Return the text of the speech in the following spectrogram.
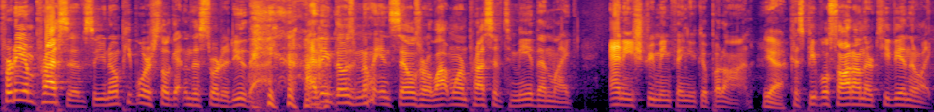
pretty impressive. So you know people are still getting in the store to do that. I think those million sales are a lot more impressive to me than like any streaming thing you could put on. Yeah, Because people saw it on their TV and they're like,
